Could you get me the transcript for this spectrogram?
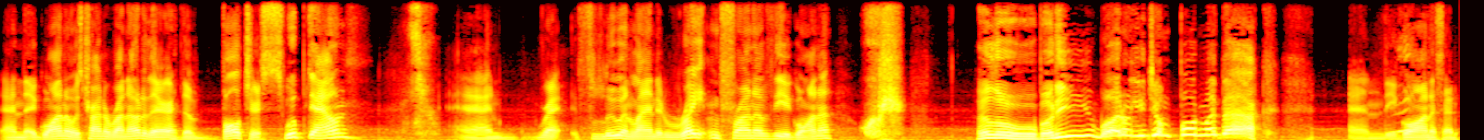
and the iguana was trying to run out of there, the vulture swooped down and re- flew and landed right in front of the iguana. Whoosh, Hello, buddy. Why don't you jump on my back? And the iguana said,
